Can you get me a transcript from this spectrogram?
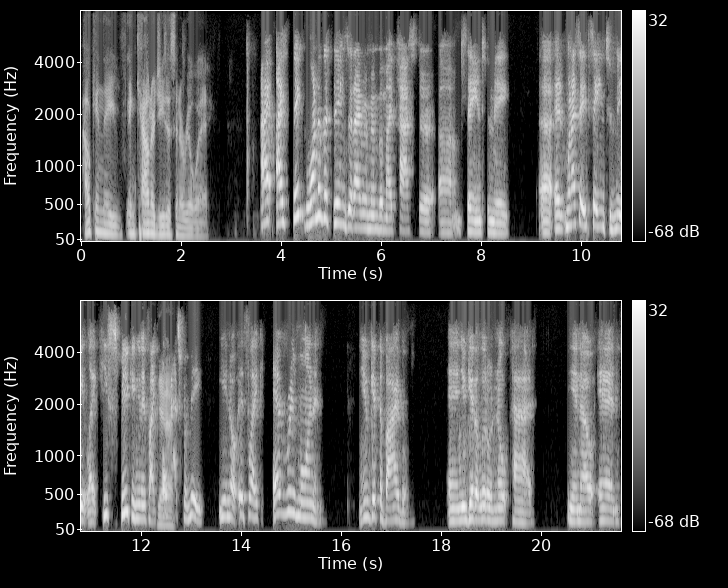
How can they encounter Jesus in a real way? I, I think one of the things that I remember my pastor um, saying to me, uh, and when I say saying to me, like he's speaking and it's like, oh, yeah. oh, that's for me. You know, it's like every morning you get the Bible and you get a little notepad, you know, and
